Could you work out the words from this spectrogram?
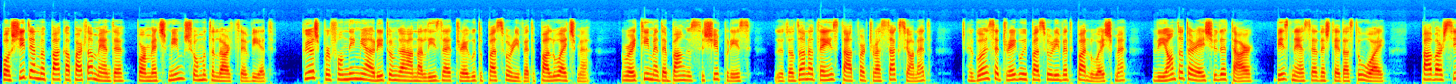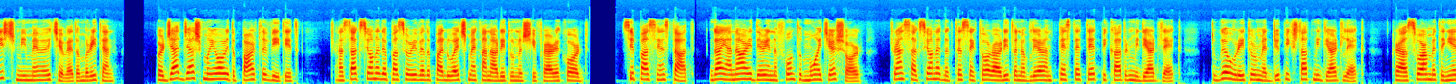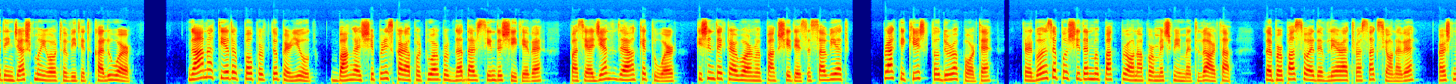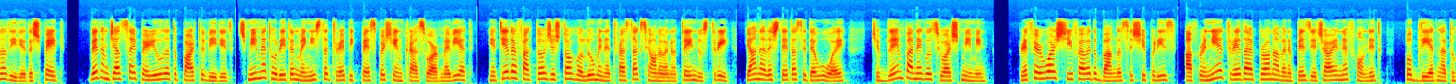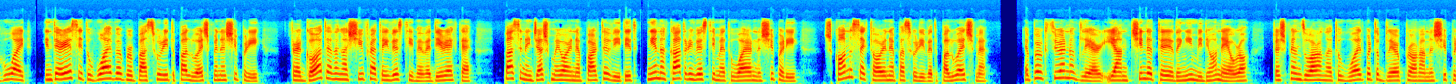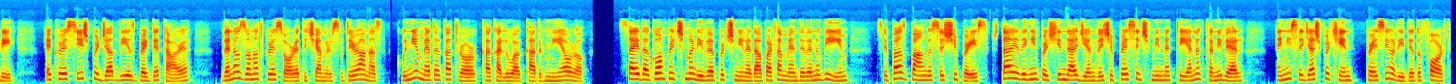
Po shiten më pak apartamente, por me çmim shumë më të lartë se vjet. Ky është përfundimi i arritur nga analiza e tregut të pasurive të paluajtshme. Vrojtimet e Bankës së Shqipërisë dhe të dhënat e Instat për transaksionet tregojnë se tregu i pasurive të paluajtshme vijon të tërheqë qytetarë, biznese dhe shtetas të huaj, pavarësisht çmimeve që vetëm rriten. Përgjatë gjashtëmujorit të parë të vitit, transaksionet e pasurive të paluajtshme kanë arritur në shifra rekord. Sipas INSTAT, nga janari deri në fund të muajit qershor, transaksionet në këtë sektor arritën në vlerën pesëdhjetë e tetë pikë katër miliardë lekë, duke u rritur me dy pikë shtatë miliardë lekë, krahasuar me të njëjtin gjashtëmujor të vitit të kaluar. Nga ana tjetër po për këtë periudhë, Banka e Shqipërisë ka raportuar për ngadalësim të shitjeve, pasi agjentët e anketuar kishin deklaruar më pak shitje sesa vjet. Praktikisht këto dy raporte tregojnë se po shiten më pak prona por me çmime të larta dhe për pasojë edhe vlera e transaksioneve është në rritje të shpejtë. Vetëm gjatë kësaj periudhe të parë të vitit, çmimet u rritën me njëzet e tre pikë pesë për qind krahasuar me vjet. Një tjetër faktor që shton vollumin e transaksioneve në këtë industri janë edhe shtetasit e huaj që blejnë pa negociuar çmimin. Referuar shifrave të Bankës së Shqipërisë, afro një e treta e pronave në pesëvjeçarin e fundit po blihet nga të huajt. Interesi i të huajve për pasuri të paluajtshme në Shqipëri tregohet edhe nga shifrat e investimeve direkte, pasi në gjashtëmujorin e parë të vitit, një në katër investime të huaja në Shqipëri shkon në sektorin e pasurive të paluajtshme. E përkthyer në vlerë janë njëqind e tetëdhjetë e një milionë euro të shpenzuara nga të huajt për të blerë prona në Shqipëri e kryesisht përgjatë vijës bregdetare dhe në zonat kryesore të qendrës së Tiranës, ku një metër katror ka kaluar katër mijë euro. Sa i takon pritshmërive për çmimet e apartamenteve në vijim, sipas Bankës së Shqipërisë, shtatëdhjetë e një për qind e agjentëve që presin çmimet të jenë në këtë nivel dhe njëzet e gjashtë për qind presin rritje të fortë.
